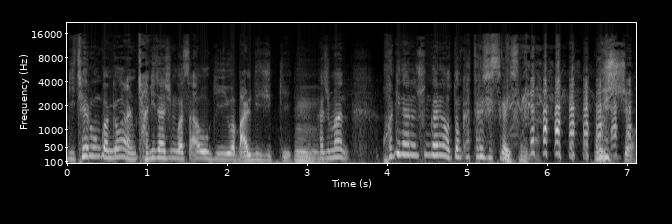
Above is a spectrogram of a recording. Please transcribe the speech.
이채로운 광경은 아니면 자기 자신과 싸우기와 말 뒤집기. 음. 하지만 확인하는 순간에 어떤 카타르시스가 있습니다. 보시죠.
